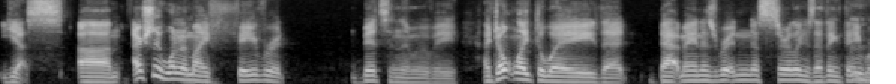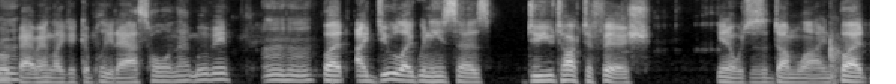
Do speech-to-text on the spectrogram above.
yes um actually one of my favorite bits in the movie i don't like the way that batman is written necessarily because i think they wrote Mhm. batman like a complete asshole in that movie Mm-hmm. but I do like when he says, "Do you talk to fish?" You know, which is a dumb line, but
